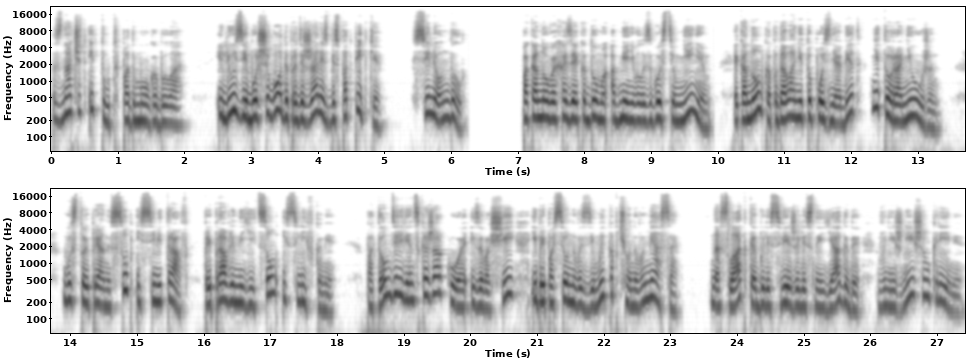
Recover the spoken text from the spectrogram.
Значит, и тут подмога была. Иллюзии больше года продержались без подпитки. Силен был. Пока новая хозяйка дома обменивалась с гостем мнением, экономка подала не то поздний обед, не то ранний ужин. Густой пряный суп из семи трав, приправленный яйцом и сливками – Потом деревенское жаркое из овощей и припасенного с зимы копченого мяса. На сладкое были свежие лесные ягоды в нежнейшем креме.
